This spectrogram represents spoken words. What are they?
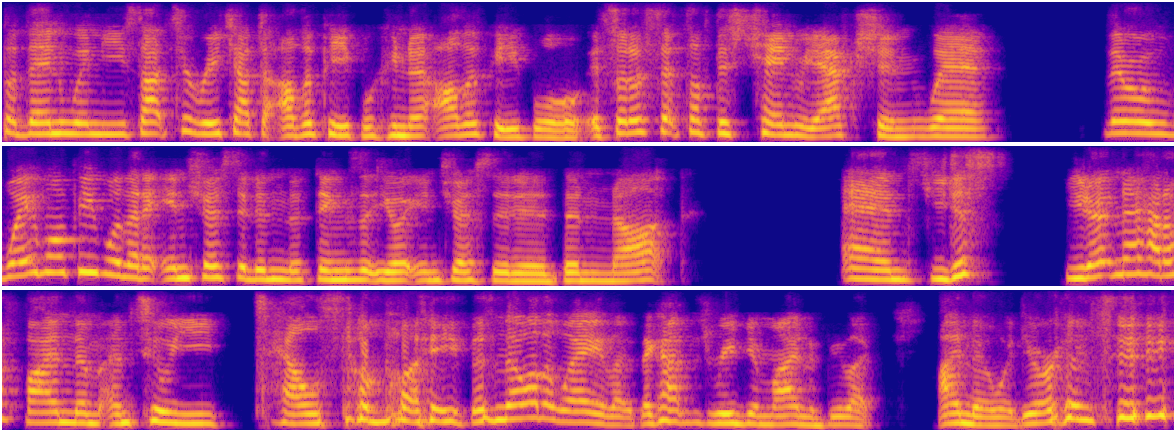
But then when you start to reach out to other people who know other people, it sort of sets off this chain reaction where there are way more people that are interested in the things that you're interested in than not. And you just you don't know how to find them until you tell somebody. There's no other way. Like they can't just read your mind and be like, I know what you're into.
